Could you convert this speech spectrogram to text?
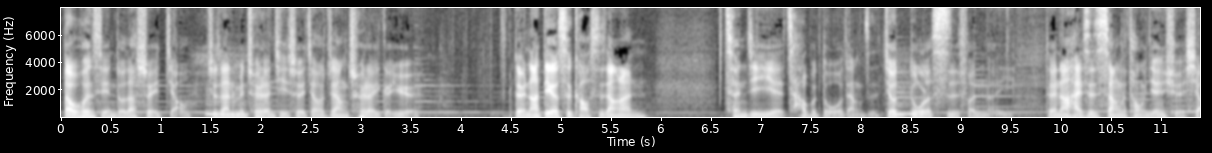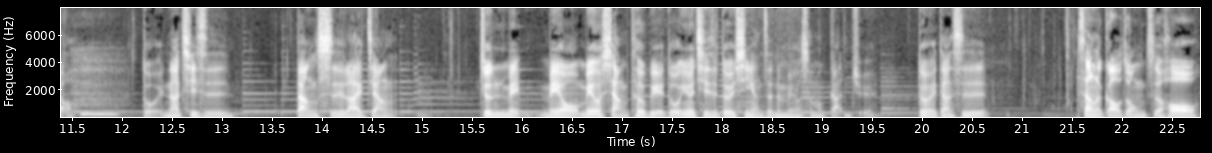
大部分时间都在睡觉，就在那边吹冷气睡觉，这样吹了一个月。对，那第二次考试当然成绩也差不多，这样子就多了四分而已。对，那还是上了同一间学校。嗯对，那其实。当时来讲，就是没没有没有想特别多，因为其实对信仰真的没有什么感觉，对。但是上了高中之后，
